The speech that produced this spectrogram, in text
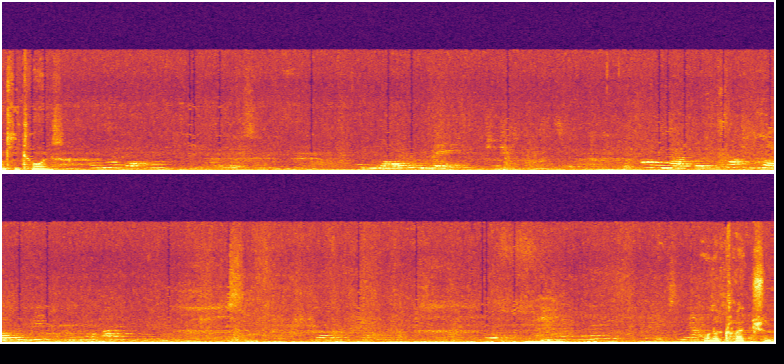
Dinky toys. What a collection.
